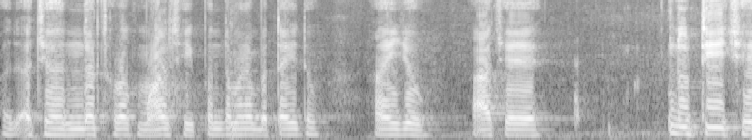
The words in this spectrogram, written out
હજી અંદર થોડોક માલ છે એ પણ તમને બતાવી દઉં. અહીં જો આ છે દૂધી છે,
